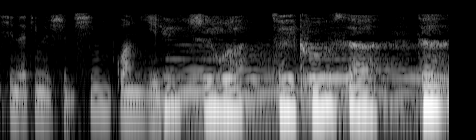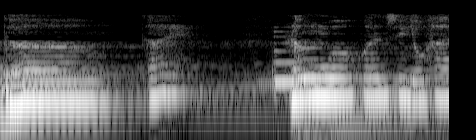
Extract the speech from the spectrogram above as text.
现在听的是《星光夜雨》。你是我最苦涩的等待，让我欢喜又害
